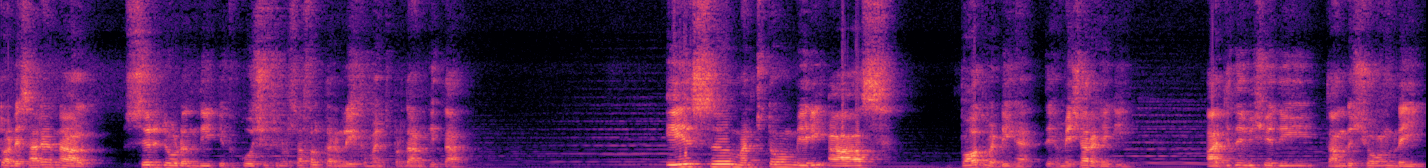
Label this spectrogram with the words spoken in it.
ਤੁਹਾਡੇ ਸਾਰਿਆਂ ਨਾਲ ਸਿਰ ਜੋੜਨ ਦੀ ਇੱਕ ਕੋਸ਼ਿਸ਼ ਨੂੰ ਸਫਲ ਕਰਨ ਲਈ ਇੱਕ ਮੰਚ ਪ੍ਰਦਾਨ ਕੀਤਾ। ਇਸ ਮੰਚ ਤੋਂ ਮੇਰੀ ਆਸ ਬਹੁਤ ਵੱਡੀ ਹੈ ਤੇ ਹਮੇਸ਼ਾ ਰਹੇਗੀ। ਅੱਜ ਦੇ ਵਿਸ਼ੇ ਦੀ ਤੰਦ ਛੋਣ ਲਈ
